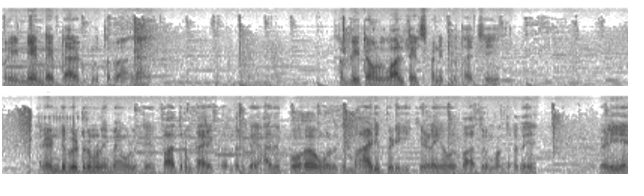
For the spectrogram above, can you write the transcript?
ஒரு இந்தியன் டைப் டாய்லெட் கொடுத்துட்றாங்க. கம்ப்ளீட்டாக உங்களுக்கு வால் டைல்ஸ் பண்ணி கொடுத்தாச்சு. ரெண்டு பெட்ரூம்லையுமே உங்களுக்கு பாத்ரூம் டாய்லெட் வந்துடுது அது போக உங்களுக்கு மாடிப்படிக்கு கீழேயும் ஒரு பாத்ரூம் வந்துடுது வெளியே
